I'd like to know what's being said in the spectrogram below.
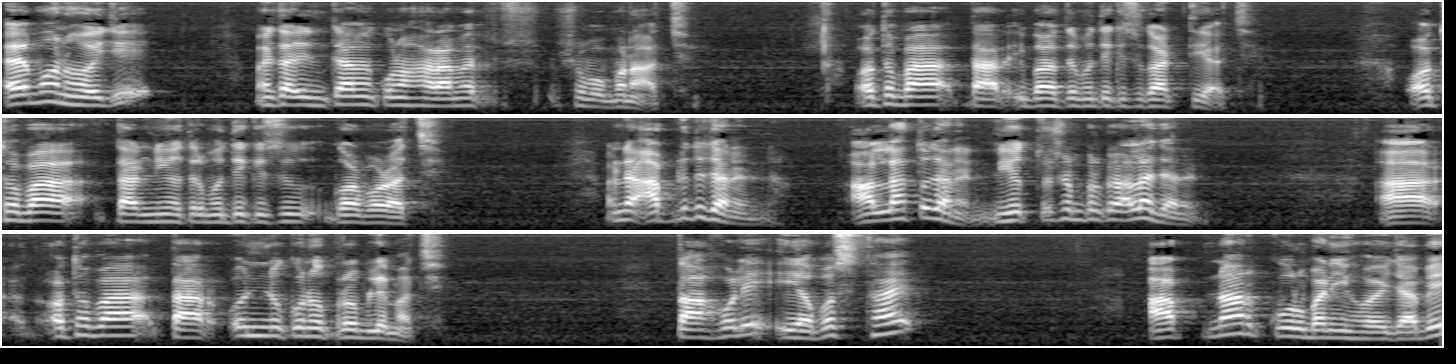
এমন হয় যে মানে তার ইনকামে কোনো হারামের সম্ভাবনা আছে, অথবা তার ইবাদতের মধ্যে কিছু ঘাটতি আছে, অথবা তার নিয়তের মধ্যে কিছু গড়বড় আছে মানে আপনি তো জানেন না। আল্লাহ তো জানেন, নিহত সম্পর্কে আল্লাহ জানেন। আর অথবা তার অন্য কোনো প্রবলেম আছে। তাহলে এই অবস্থায় আপনার কোরবানি হয়ে যাবে।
